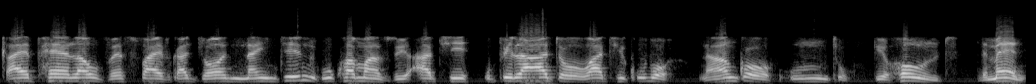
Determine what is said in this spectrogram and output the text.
xa ephela uverse 5 kaJohn 19 kukho amazwi athi uPilato wathi kubo nanko umuntu behold the man.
